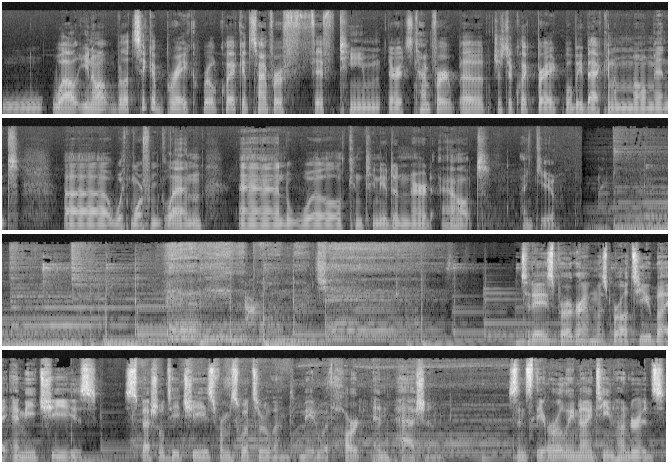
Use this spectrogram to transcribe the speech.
w- well, you know what? Let's take a break real quick. It's time for a 15, or it's time for uh, just a quick break. We'll be back in a moment uh, with more from Glenn, and we'll continue to nerd out. Thank you. Today's program was brought to you by Emmi Cheese, specialty cheese from Switzerland made with heart and passion. Since the early 1900s,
